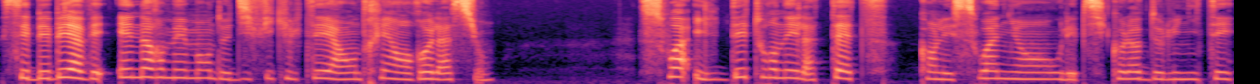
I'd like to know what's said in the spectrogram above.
Ces bébés avaient énormément de difficultés à entrer en relation. Soit ils détournaient la tête quand les soignants ou les psychologues de l'unité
